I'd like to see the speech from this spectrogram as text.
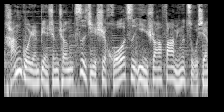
韩国人便声称自己是活字印刷发明的祖先。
